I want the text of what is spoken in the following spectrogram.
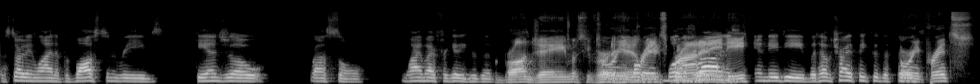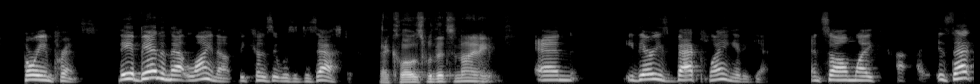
a starting lineup of Austin Reaves, D'Angelo Russell. Why am I forgetting who the LeBron James, you've heard of Torian him. Prince, well, Bron LeBron AD. and, and AD, but I'm trying to think who the third. Dorian Prince. Taurean Prince. They abandoned that lineup because it was a disaster. They closed with it tonight. and there he's back playing it again. And so I'm like, uh, is that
